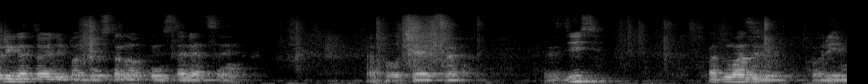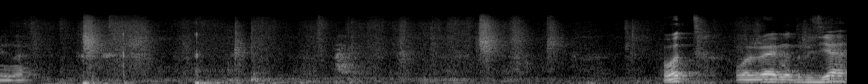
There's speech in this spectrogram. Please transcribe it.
Приготовили под установку инсталляции. А получается здесь подмазали временно. Вот, уважаемые друзья,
